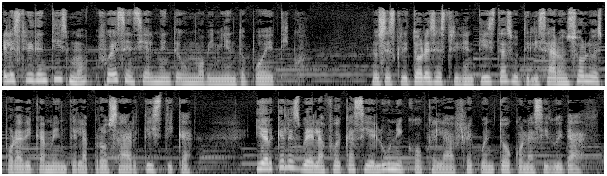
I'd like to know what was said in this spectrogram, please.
El estridentismo fue esencialmente un movimiento poético. Los escritores estridentistas utilizaron solo esporádicamente la prosa artística, y Arqueles Vela fue casi el único que la frecuentó con asiduidad.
